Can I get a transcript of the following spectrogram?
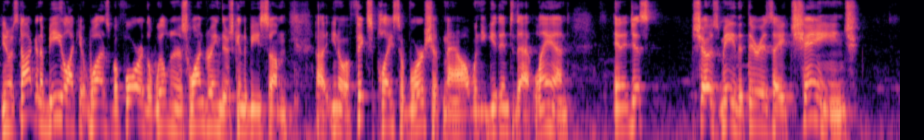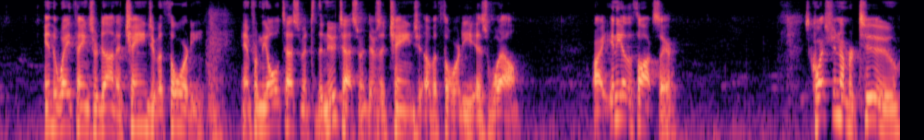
you know, it's not going to be like it was before the wilderness wandering. There's going to be some, uh, you know, a fixed place of worship now when you get into that land. And it just shows me that there is a change in the way things are done, a change of authority. And from the Old Testament to the New Testament, there's a change of authority as well. All right, any other thoughts there? Question number two,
